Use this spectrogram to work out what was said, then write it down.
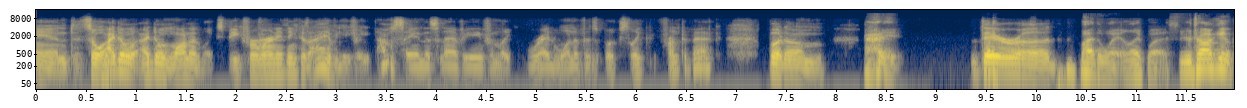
and so. I don't I don't want to like speak for him or anything because I haven't even I'm saying this and I haven't even like read one of his books like front to back. But um right. They're uh by the way, likewise. You're talking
